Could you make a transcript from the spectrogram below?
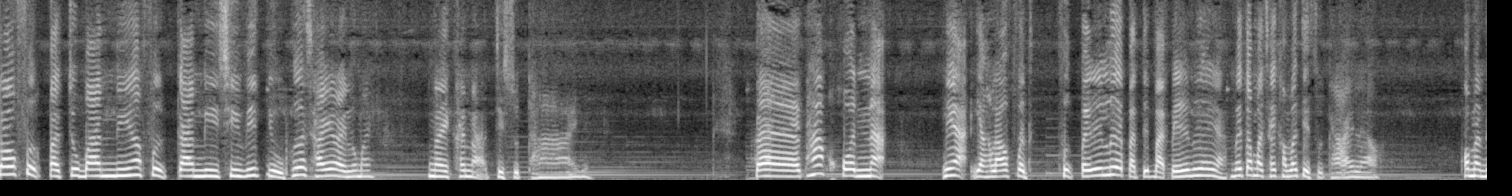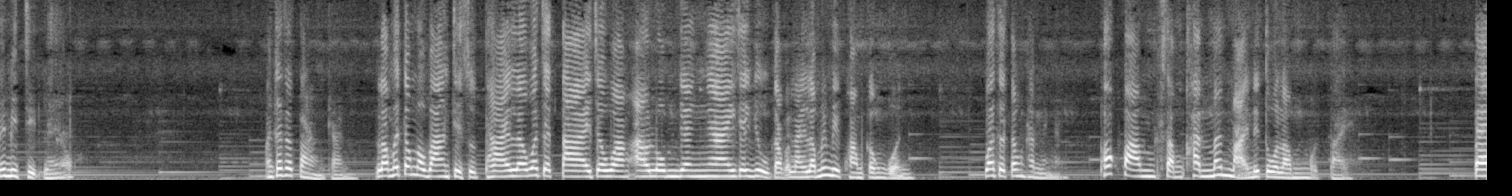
เราฝึกปัจจุบันเนี้ยฝึกการมีชีวิตอยู่เพื่อใช้อะไรรู้ไหมในขณะจิตสุดท้าย แต่ถ้าคนน่ะ เนี่ยอย่างเราฝึกฝึกไปเรื่อยๆปฏิบัติไปเรื่อยๆอะไม่ต้องมาใช้คำว่าจิตสุดท้ายแล้ว เพราะมันไม่มีจิตแล้ว มันก็จะต่างกัน เราไม่ต้องมาวางจิตสุดท้ายแล้วว่าจะตายจะวางอารมณ์ยังไงจะอยู่กับอะไร เราไม่มีความกังวล ว่าจะต้องทำยังไง เพราะความสำคัญมั่นหมายในตัวเรามันหมดไป แต่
